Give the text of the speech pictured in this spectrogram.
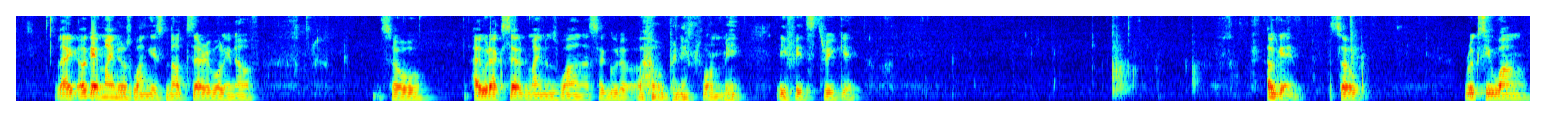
like okay, minus one is not terrible enough, so I would accept minus one as a good opening for me if it's tricky. Okay, so rook c1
